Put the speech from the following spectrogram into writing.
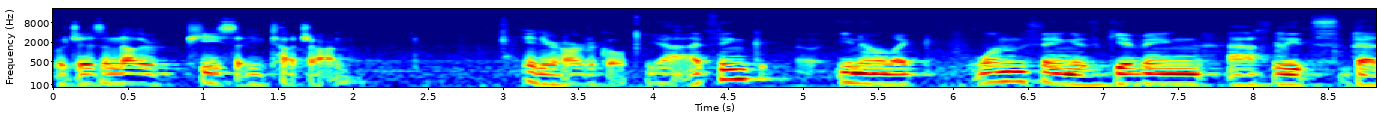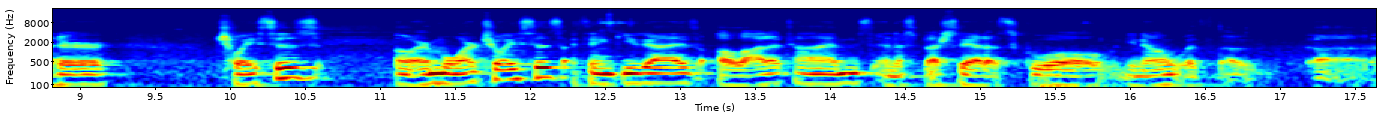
which is another piece that you touch on in your article. Yeah, I think, uh, you know, like one thing is giving athletes better choices or more choices. I think you guys, a lot of times, and especially at a school, you know, with a, uh,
